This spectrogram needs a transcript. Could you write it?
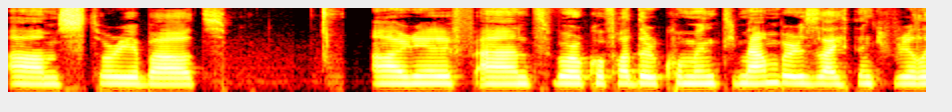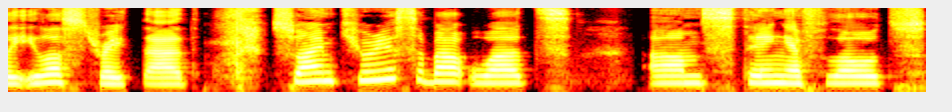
um, story about Arif and work of other community members, I think really illustrate that. So I'm curious about what um, staying afloat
